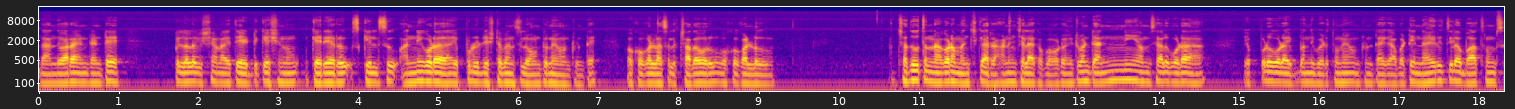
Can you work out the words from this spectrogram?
దాని ద్వారా ఏంటంటే పిల్లల విషయంలో అయితే ఎడ్యుకేషన్ కెరియర్ స్కిల్స్ అన్నీ కూడా ఎప్పుడు డిస్టర్బెన్స్లో ఉంటూనే ఉంటుంటాయి ఒక్కొక్కళ్ళు అసలు చదవరు ఒక్కొక్కళ్ళు చదువుతున్నా కూడా మంచిగా రాణించలేకపోవడం ఇటువంటి అన్ని అంశాలు కూడా ఎప్పుడు కూడా ఇబ్బంది పెడుతూనే ఉంటుంటాయి. కాబట్టి నైరుతిలో బాత్రూమ్స్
